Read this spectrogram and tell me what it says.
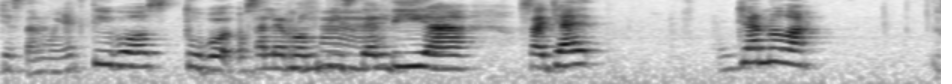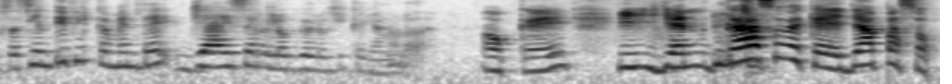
ya están muy activos, tuvo, o sea, le rompiste el día, o sea, ya, ya no da. O sea, científicamente ya ese reloj biológico ya no lo da. Ok, y, en caso de que ya pasó,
